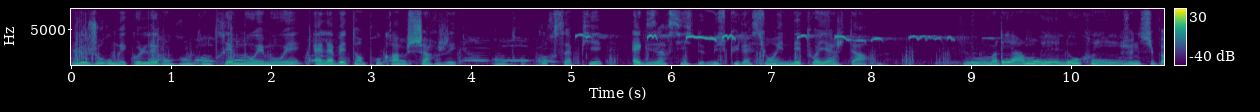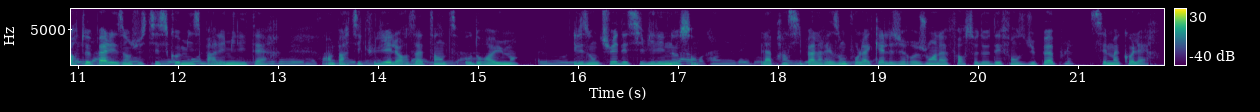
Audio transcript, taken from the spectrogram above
Le jour où mes collègues ont rencontré Moé Moé, elle avait un programme chargé entre course à pied, exercice de musculation et nettoyage d'armes. Je ne supporte pas les injustices commises par les militaires, en particulier leurs atteintes aux droits humains. Ils ont tué des civils innocents. La principale raison pour laquelle j'ai rejoint la force de défense du peuple, c'est ma colère.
